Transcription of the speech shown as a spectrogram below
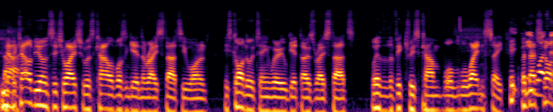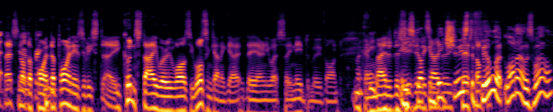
No. No. The Caleb Ewan situation was Caleb wasn't getting the race starts he wanted. He's gone to a team where he'll get those race starts. Whether the victories come, we'll, we'll wait and see. But He that's not at the that's not the point. Britain. The point is if he st- he couldn't stay where he was, he wasn't going to go there anyway. So he needed to move on. And he made a decision he's got to some go big to shoes best to op- fill at Lotto as well.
